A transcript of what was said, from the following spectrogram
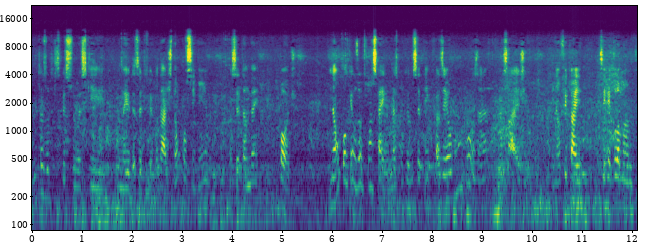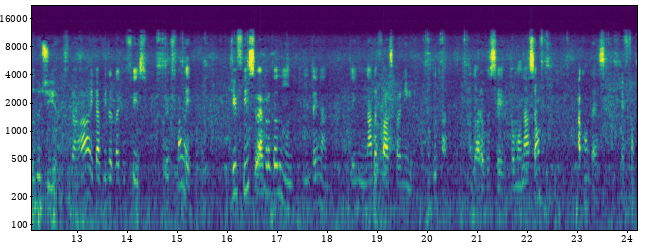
muitas outras pessoas que no meio dessa dificuldade estão conseguindo, você também pode. Não porque os outros conseguem, mas porque você tem que fazer alguma coisa, né? Mensagem. E não ficar aí se reclamando todo dia. Ai, que a vida tá difícil. Eu te falei. Difícil é para todo mundo, não tem nada. Não tem nada fácil para ninguém. É complicado. Agora você tomou na ação, acontece. É fato.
